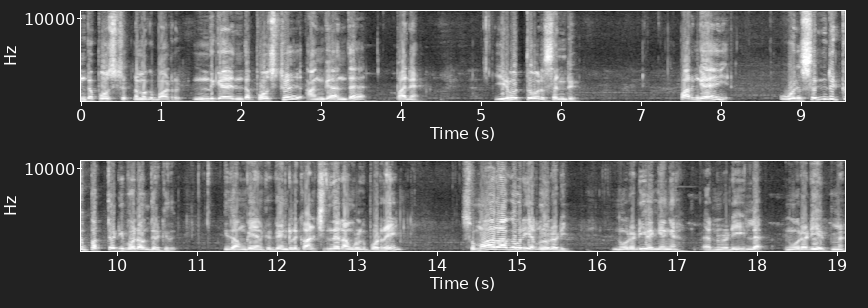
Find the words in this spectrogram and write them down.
இந்த போஸ்ட்டு நமக்கு பார்டர் இங்கே இந்த போஸ்ட்டு அங்கே அந்த பனை. இருபத்தோரு சென்ட். பாருங்க ஒரு சென்ட்டுக்கு பத்து அடி போல் வந்திருக்குது. இது அவங்க எனக்கு எங்களுக்கு காணிச்சிருந்தே நான் உங்களுக்கு போடுறேன். சுமாராக ஒரு இரநூறு அடி. நூறு அடி வைங்கங்க. இரநூறு அடி இல்லை நூறு அடி வைப்போமே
